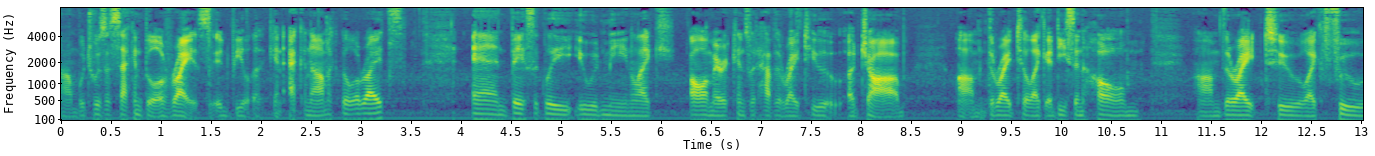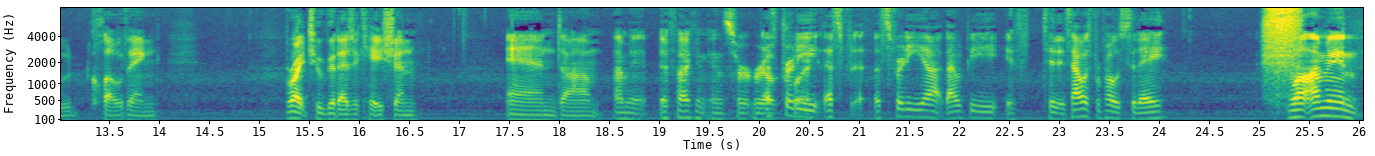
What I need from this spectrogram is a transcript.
um, which was a second Bill of Rights. It'd be like an economic Bill of Rights, and basically it would mean like all Americans would have the right to a job, um, the right to like a decent home, um, the right to like food, clothing, right to a good education, and um, I mean, if I can insert real that's pretty. quick. That's that's pretty. Uh, that would be if if that was proposed today. Well, I mean,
